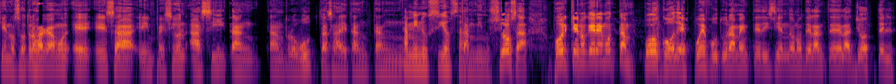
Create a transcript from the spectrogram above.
que nosotros hagamos eh, esa inspección así tan, tan robusta, ¿sabe? Tan, tan, Tan minuciosa. tan minuciosa, porque no queremos tampoco después futuramente diciéndonos delante de la Jostel,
